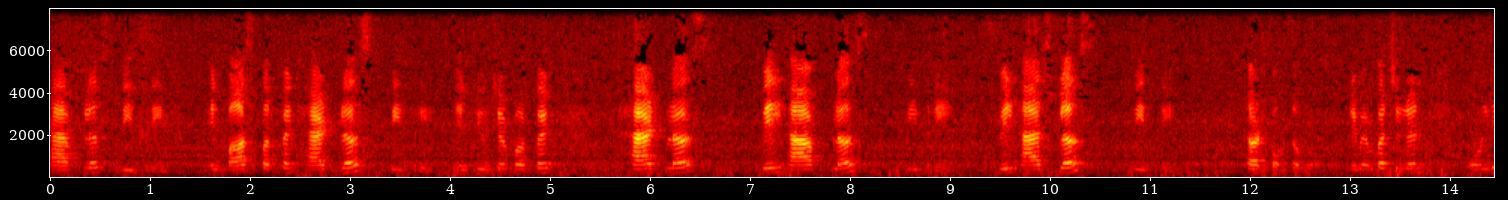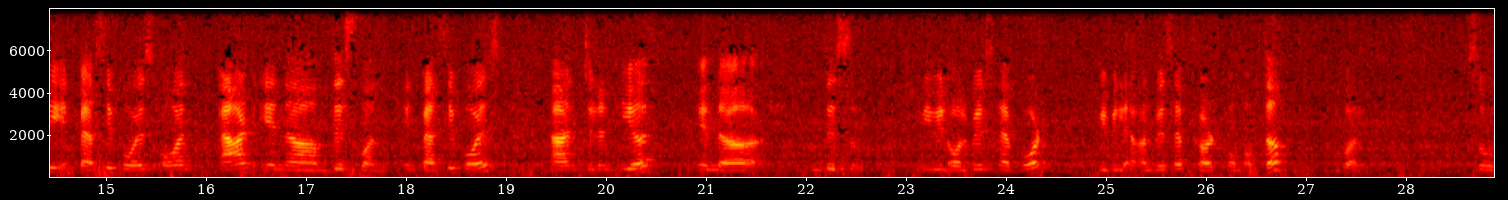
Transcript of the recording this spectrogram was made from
have plus v3 in past perfect had plus v3 in future perfect had plus will have plus v3 will has plus v3 third form the verb. Remember children only in passive voice on and in um, this one in passive voice and children here in uh, this we will always have what? We will always have third form of the verb. So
